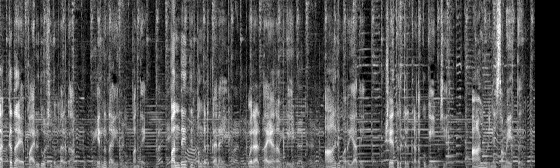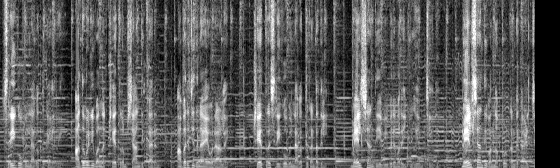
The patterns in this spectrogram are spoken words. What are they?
തക്കതായ പാരിതോഷികം നൽകാം എന്നതായിരുന്നു പന്തയം പന്തയത്തിൽ പങ്കെടുക്കാനായി ഒരാൾ തയ്യാറാവുകയും ആരും അറിയാതെ ക്ഷേത്രത്തിൽ കടക്കുകയും ചെയ്തു. ആളൊഴിഞ്ഞ സമയത്ത് ശ്രീകോവിലിനകത്ത് കയറി. അതുവഴി വന്ന ക്ഷേത്രം ശാന്തിക്കാരൻ അപരിചിതനായ ഒരാളെ ക്ഷേത്ര ശ്രീകോവിലിനകത്ത് കണ്ടതിൽ മേൽശാന്തിയെ വിവരമറിയിക്കുകയും ചെയ്തു. മേൽശാന്തി വന്നപ്പോൾ കണ്ട കാഴ്ച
